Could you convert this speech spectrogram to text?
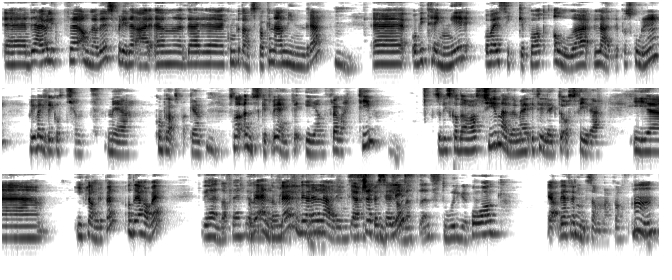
eh, det er jo litt eh, annerledes, fordi det er en, det er, eh, kompetansepakken er mindre. Eh, og vi trenger å være sikre på at alle lærere på skolen blir veldig godt kjent med kompetansepakken. Så nå ønsket vi egentlig én fra hvert team. Så vi skal da ha syv medlemmer i tillegg til oss fire i, eh, i plangruppen, og det har vi. Vi har enda flere. Og vi har enda flere, for vi har en Vi 13 sammen. læringsspesialist. Det er en stor gruppe. Og ja, vi har 13 sammen i hvert fall. Mm.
